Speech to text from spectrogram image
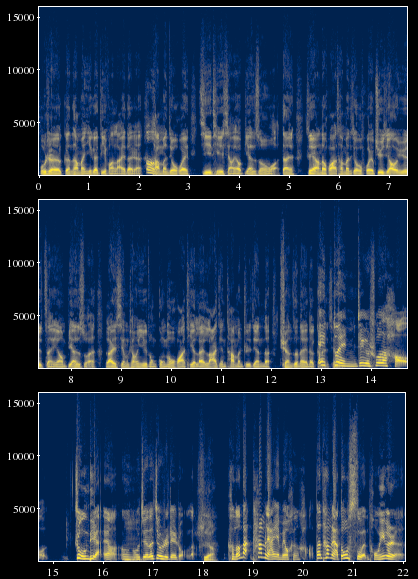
不是跟他们一个地方来的人，嗯他们就会集体想要贬损我，但这样的话，他们就会聚焦于怎样贬损，来形成一种共同话题，来拉近他们之间的圈子内的哎感，情。对你这个说的好重点呀，嗯，嗯我觉得就是这种的。是啊，可能大他们俩也没有很好，但他们俩都损同一个人，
